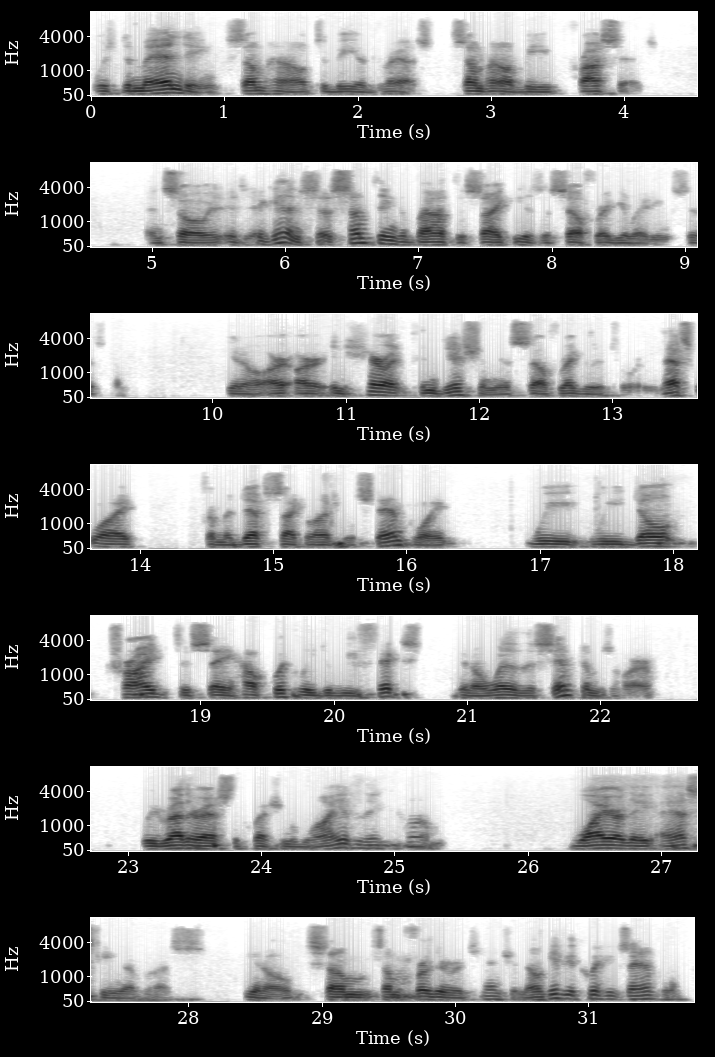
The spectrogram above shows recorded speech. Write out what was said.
was demanding somehow to be addressed, somehow be processed. And so it, it again says something about the psyche as a self-regulating system. You know, our, our inherent condition is self-regulatory. That's why, from a depth psychological standpoint, we we don't try to say how quickly do we fix, you know, whether the symptoms are. We'd rather ask the question, why have they come? Why are they asking of us, you know, some some further attention? I'll give you a quick example.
